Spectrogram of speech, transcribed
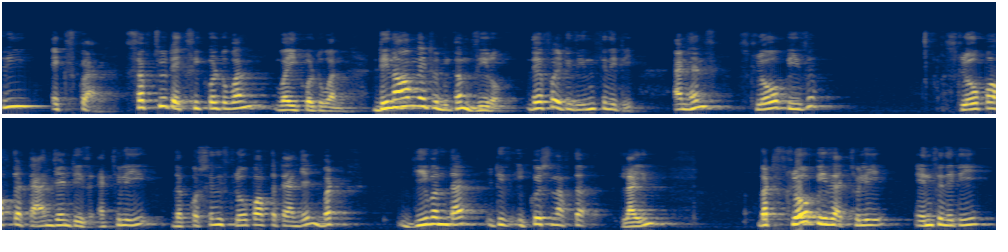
3x square. Substitute x equal to 1 y equal to 1 denominator becomes 0 therefore it is infinity. And hence slope is slope of the tangent is actually the question is slope of the tangent but given that it is equation of the line but slope is actually infinity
